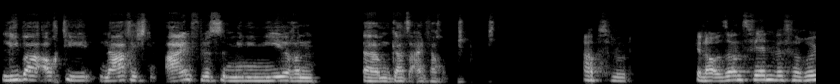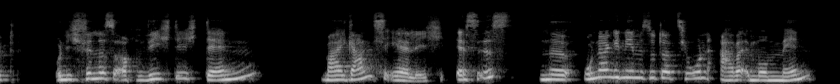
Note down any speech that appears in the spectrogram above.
lieber auch die Nachrichteneinflüsse minimieren, ähm, ganz einfach. Absolut. Genau, sonst werden wir verrückt. Und ich finde es auch wichtig, denn mal ganz ehrlich, es ist eine unangenehme Situation, aber im Moment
